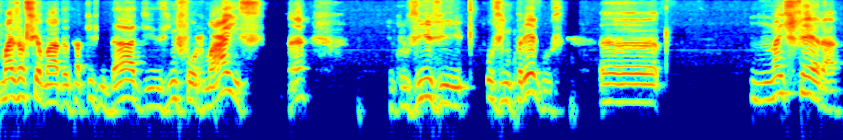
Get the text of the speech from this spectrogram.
mas as chamadas atividades informais, né? inclusive os empregos, uh, na esfera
